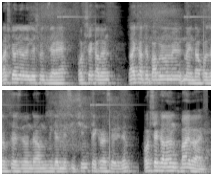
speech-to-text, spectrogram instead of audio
Başka videoda görüşmek üzere. Hoşçakalın. Like atıp abone olmayı unutmayın. Daha fazla bu tarz videonun gelmesi için tekrar söyledim. Hoşçakalın. Bay bay.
